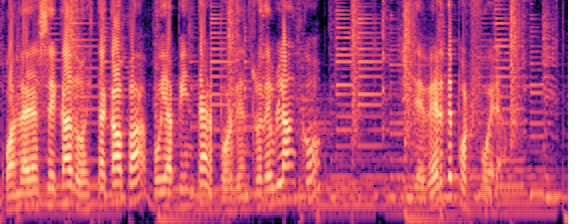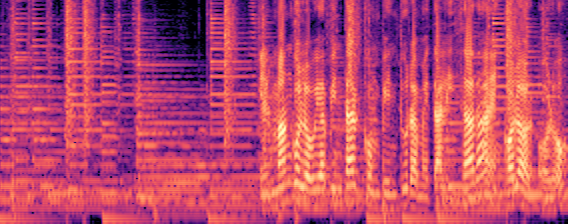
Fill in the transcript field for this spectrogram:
Cuando haya secado esta capa, voy a pintar por dentro de blanco y de verde por fuera. El mango lo voy a pintar con pintura metalizada en color oro.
